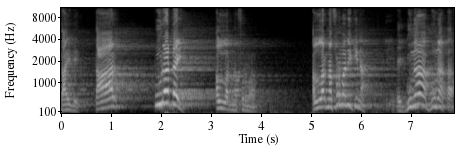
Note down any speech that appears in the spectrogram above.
তাইলে তার পুরাটাই আল্লাহর নাফরমানি। আল্লাহর নাফরমানি কিনা এই গুনা গুনা তার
